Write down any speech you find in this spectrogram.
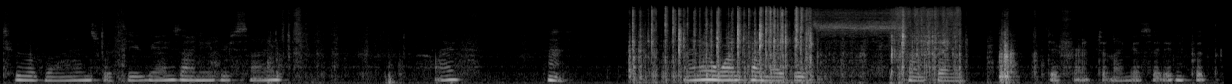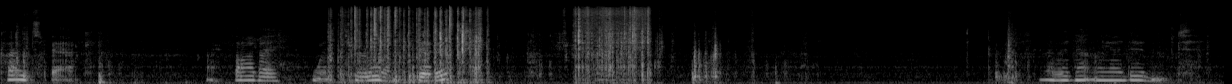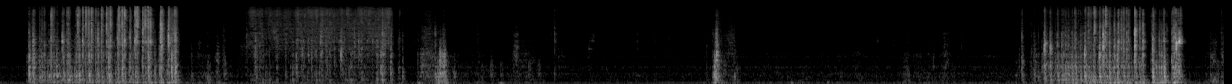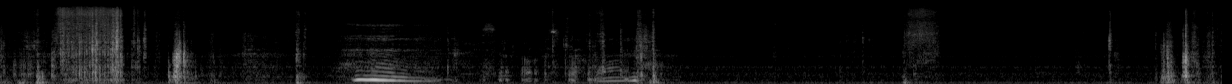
Two of Wands with you guys on either side. I, hmm. I know one time I did something different, and I guess I didn't put the cards back. I thought I went through and did it. Evidently I didn't. so let's draw one.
